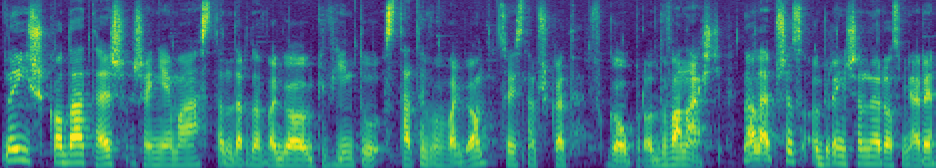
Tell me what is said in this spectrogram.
No i szkoda też, że nie ma standardowego gwintu statywowego, co jest na przykład w GoPro 12. No ale przez ograniczone rozmiary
